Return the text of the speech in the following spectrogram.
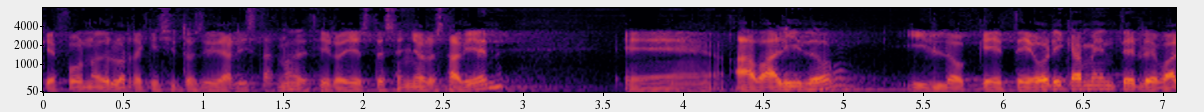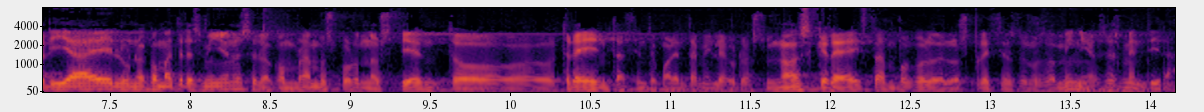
que fue uno de los requisitos de idealistas, ¿no? Decir, oye, este señor está bien, eh, ha valido y lo que teóricamente le valía a él 1,3 millones se lo compramos por unos 130, 140 mil euros. No os creáis tampoco lo de los precios de los dominios, es mentira.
